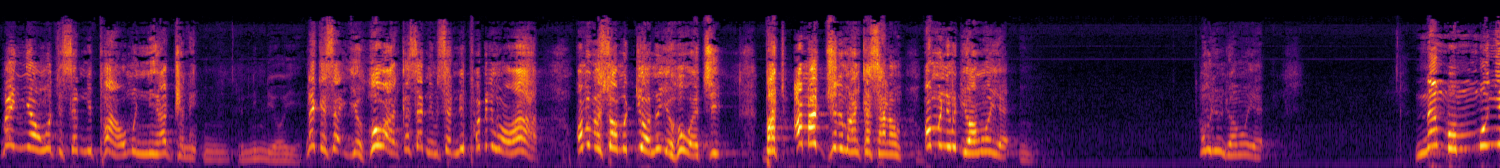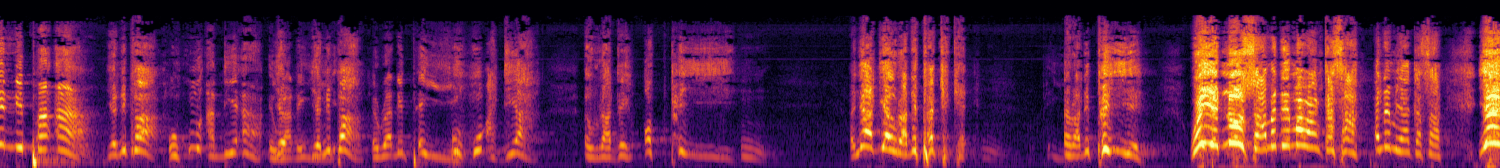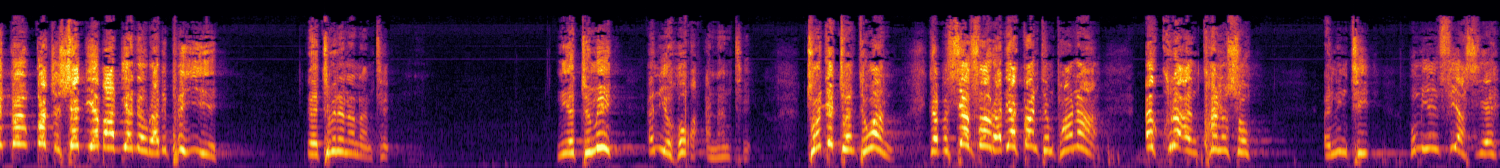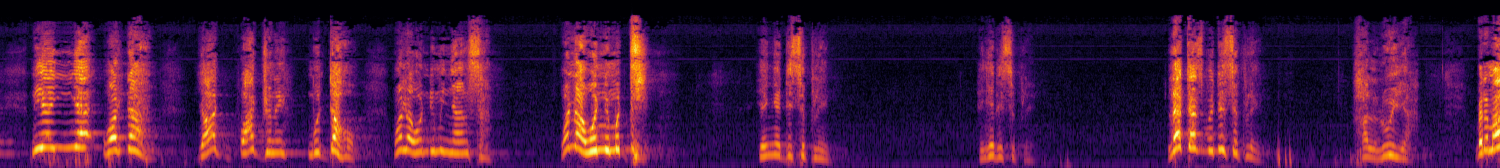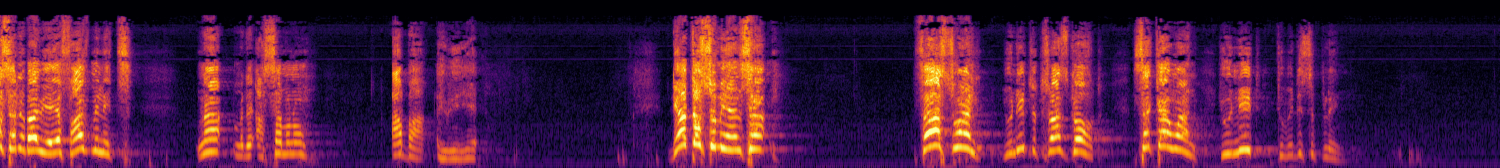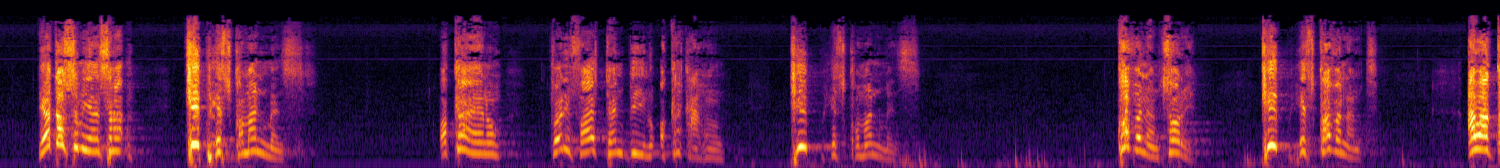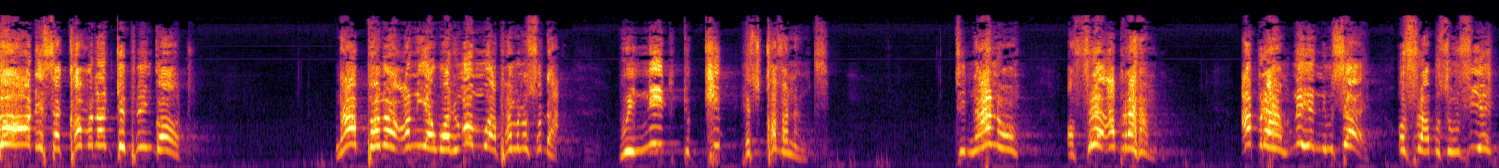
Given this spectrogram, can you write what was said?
manya wo ho te sɛ nipa a ɔmo nni adwene. Ɔyɛ. na kyɛ sɛ yehowa ankasa nim sɛ nipa binom wɔ hɔ a ɔmo pɛ sɛ ɔmo di ɔno yehowa akyi. But ɔmo adwene mu ankasa no ɔmo nim deɛ ɔmo yɛ. Ɔmo nim deɛ ɔmo yɛ. Na mmom monyɛ nnipa a yɛ nipa a. ohunu adeɛ a awurade yɛ nipa a- awurade pɛ yie. Wohu adeɛ a awurade ɔpɛ yie. Ɛnyɛ adeɛ a awurade pɛ kɛkɛ. Awurade pɛ yie wɔyɛ nose a mede ma wankasa ɛne me ankasa. Yɛnkɔ nkɔhyehyɛdeɛ ba adeɛ na awurade pɛ yie na yɛtumi ne nanante na yɛtumi ɛne yehowa anante 2021 yɛpɛ sɛ ɛfa awurade akɔntempɔn no a akura nkwa no so ɛno nti mom yɛmfi aseɛ na yɛnyɛ wɔn a wɔadwene mu da hɔ wɔn a wɔnim nyansa. Wɔn a wɔnim di yɛnyɛ discipline. Yɛnyɛ discipline let us be disciplined. Hallelujah. Mede ma asɛ de ba awieyɛ five minutes. Na mede asɛm no aba awieyɛ deɛ ɛtɔ so mmiɛnsa first one you need to trust god. Second one you need to be disciplined. Deɛ ɛtɔ so mmiɛnsa keep his commandments. Ɔkaeɛ no 25 10 b no ɔka ka ho. Keep his commandments covenant sorry. Keep his covenant. Our god is a covenant keeping god. Now, we need to keep his covenant. Nti naa no ɔfrɛ abraham. Abraham na yɛnim sɛ ɔfiri abosomfie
